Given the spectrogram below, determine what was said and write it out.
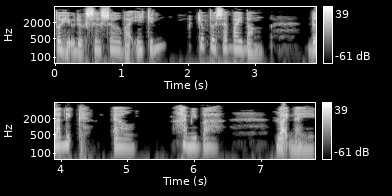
Tôi hiểu được sơ sơ và ý chính. Chúng tôi sẽ bay bằng Blanik L-23. Loại này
